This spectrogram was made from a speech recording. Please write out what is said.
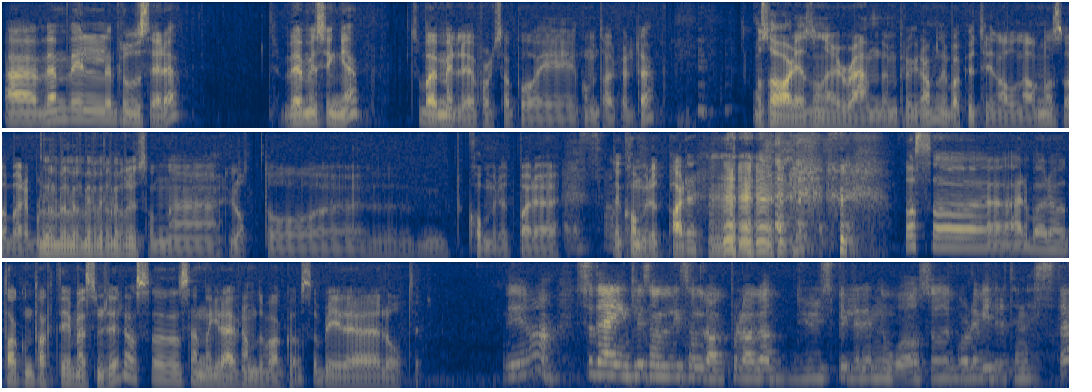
Hvem vil produsere? Hvem vil synge? Så bare melder folk seg på i kommentarfeltet. Og så har de et sånn random program. De bare putter inn alle navn, og så bare blablabla, sånn uh, lotto uh, kommer ut bare Det kommer ut par. og så er det bare å ta kontakt i Messenger og så sende greier fram og tilbake, og så blir det låter. Ja, Så det er egentlig sånn, litt sånn lag på lag at du spiller inn noe, og så går det videre til neste?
